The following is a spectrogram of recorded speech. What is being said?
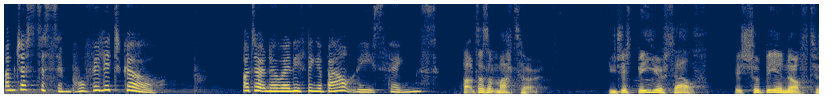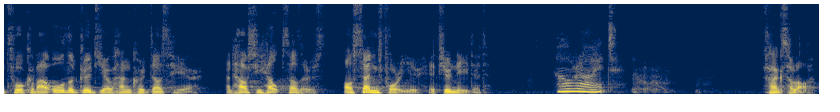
I'm just a simple village girl. I don't know anything about these things. That doesn't matter. You just be yourself. It should be enough to talk about all the good Johanka does here, and how she helps others. I'll send for you if you're needed. All right. Thanks a lot.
